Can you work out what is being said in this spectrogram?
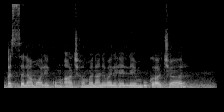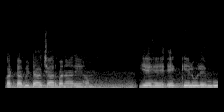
असलकुम आज हम बनाने वाले हैं लेम्बू का अचार, कट्टा बिटा अचार बना रहे हम। ये है एक किलो लेम्बू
